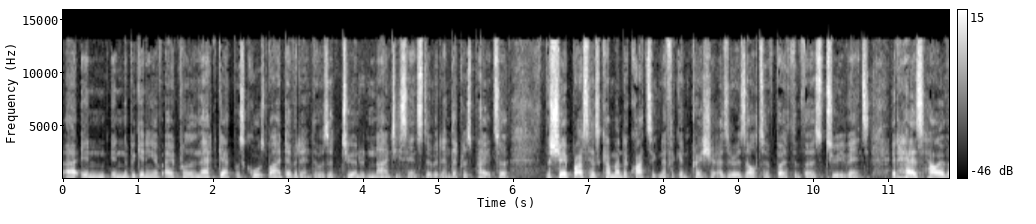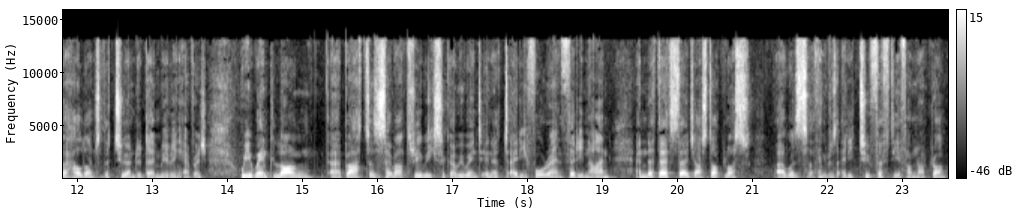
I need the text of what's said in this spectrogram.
uh, in, in the beginning of April, and that gap was caused by a dividend. There was a 290 cents dividend that was paid. So the share price has come under quite significant pressure as a result of both of those two events. It has, however, held on to the 200 day moving average. We went long uh, about, as I say, about three weeks ago. We went in at 84 Rand 39, and at that stage, our stop loss uh, was, I think it was 82.50 if I'm not wrong.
